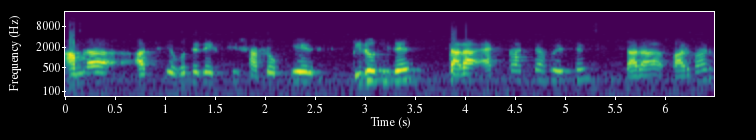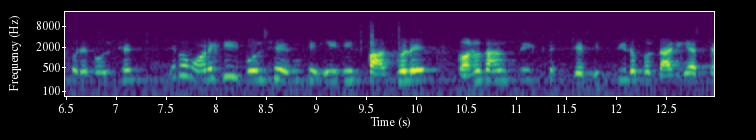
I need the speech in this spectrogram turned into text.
আমরা আজকে হতে দেখছি শাসকের বিরোধীদের, তারা এককাট্টা হয়েছেন। তারা বারবার করে বলছেন এবং অনেকেই বলছেন যে এই বিল পাস হলে গণতান্ত্রিক যে ভিত্তির ওপর দাঁড়িয়ে আছে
